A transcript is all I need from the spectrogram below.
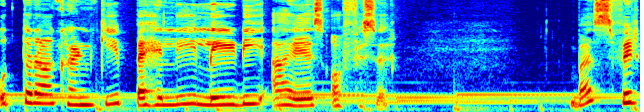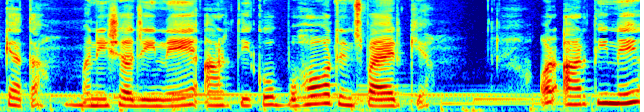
उत्तराखंड की पहली लेडी आई ऑफिसर बस फिर क्या था, मनीषा जी ने आरती को बहुत इंस्पायर किया, और आरती ने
